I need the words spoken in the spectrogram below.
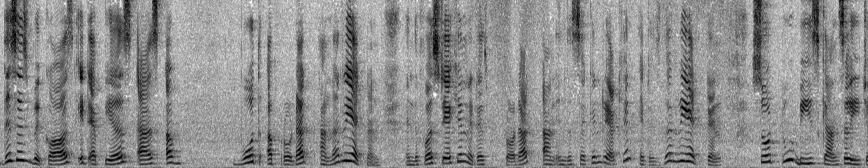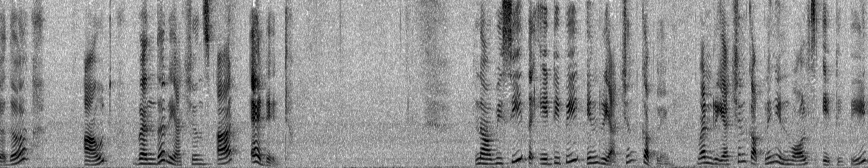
This is because it appears as a both a product and a reactant. In the first reaction it is product and in the second reaction it is the reactant. So two B's cancel each other out when the reactions are added. Now we see the ATP in reaction coupling. When reaction coupling involves ATP,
